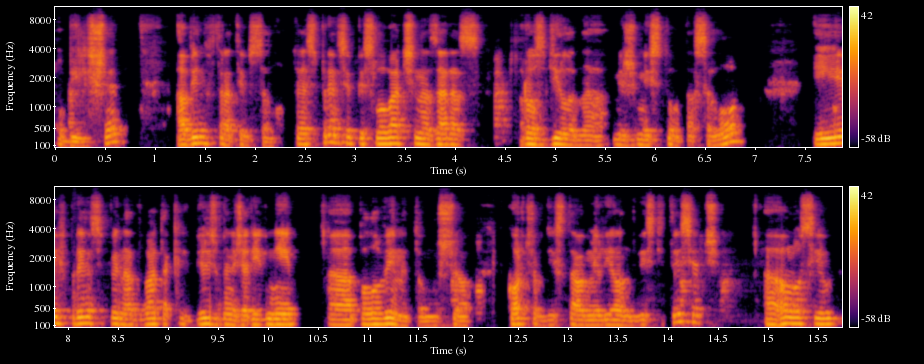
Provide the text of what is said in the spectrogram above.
побільше, а він втратив село. Тобто, в принципі, Словаччина зараз розділена між місто та село, і, в принципі, на два таких більш-менш рівні половини, тому що Корчок дістав мільйон двісті тисяч голосів,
